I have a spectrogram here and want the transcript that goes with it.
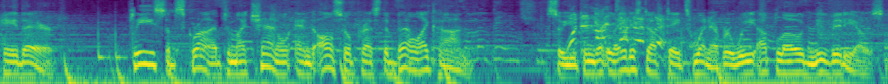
Hey there. Please subscribe to my channel and also press the bell icon. So you can get latest updates whenever we upload new videos.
